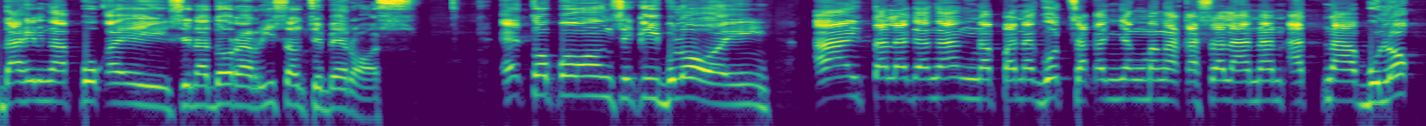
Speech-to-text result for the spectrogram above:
dahil nga po kay Senadora Risa Ontiveros, ito pong si Kibuloy ay talaga ngang napanagot sa kanyang mga kasalanan at nabulok.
